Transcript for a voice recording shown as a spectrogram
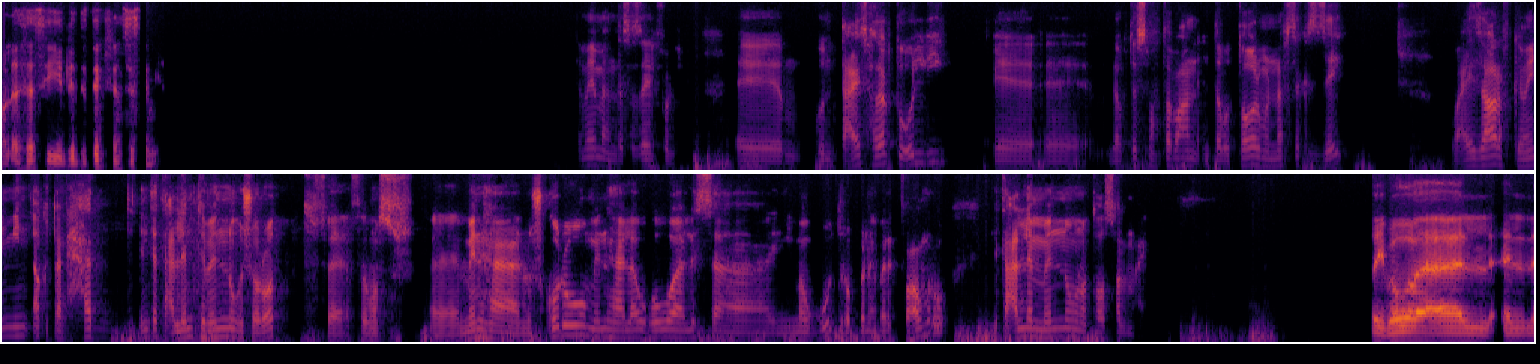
الأساسي لل detection system تمام هندسة زي الفل. كنت عايز حضرتك تقول لي آه، آه، لو تسمح طبعا أنت بتطور من نفسك إزاي؟ وعايز أعرف كمان مين أكتر حد أنت اتعلمت منه إشارات في مصر. آه، منها نشكره منها لو هو لسه يعني موجود ربنا يبارك في عمره نتعلم منه ونتواصل معاه. طيب هو ال ال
